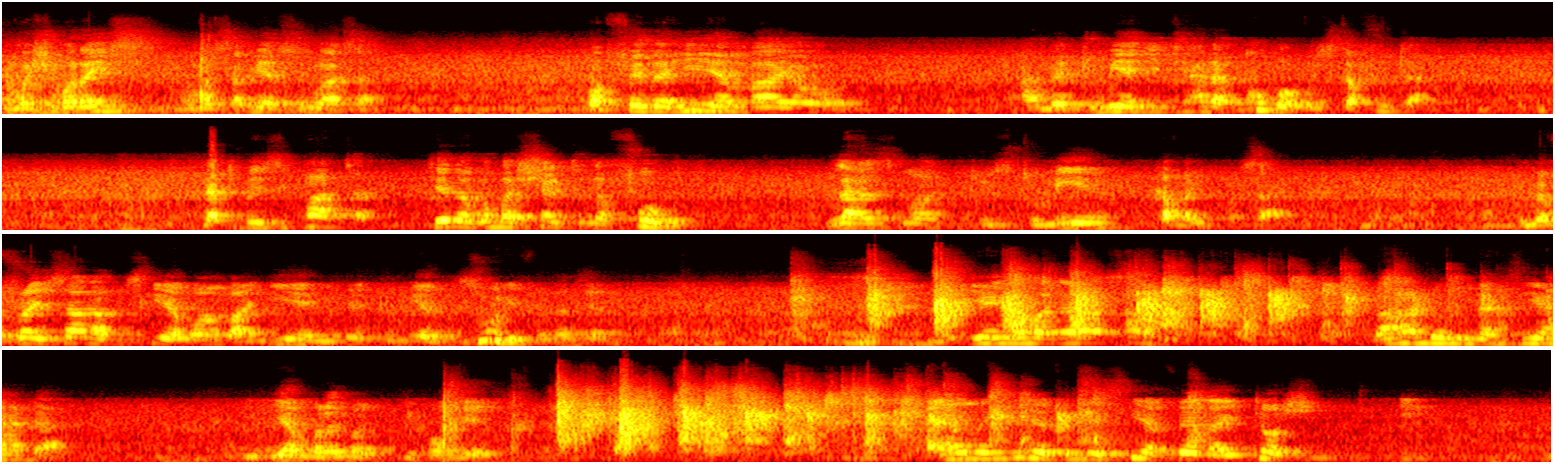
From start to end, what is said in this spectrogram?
na Mheshimiwa Rais Mama Samia Suluhu Hassan kwa fedha hii ambayo ametumia jitihada kubwa kuzitafuta na tumezipata tena kwa masharti nafuu, lazima tuzitumie kama ipasavyo. Nimefurahi sana kusikia kwamba nyie mmetumia vizuri fedha zenu, mmejenga madarasa, bado mna ziada. Jambo lazima tujipongeze. Maeneo mengine tumesikia fedha haitoshi,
